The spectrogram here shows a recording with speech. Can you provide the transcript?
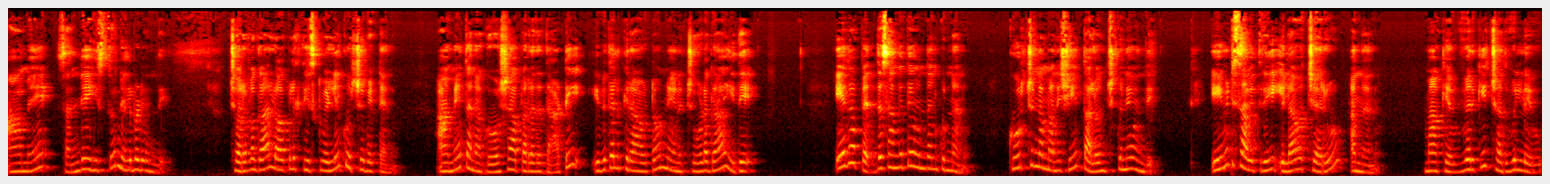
ఆమె సందేహిస్తూ నిలబడి ఉంది. చొరవగా లోపలికి తీసుకువెళ్ళి కూర్చోబెట్టాను. ఆమె తన ఘోషాపరద దాటి ఇవతలికి రావటం నేను చూడగా ఇదే. ఏదో పెద్ద సంగతే ఉందనుకున్నాను. కూర్చున్న మనిషి తలొంచుకునే ఉంది. ఏమిటి సావిత్రి ఇలా వచ్చారు? అన్నాను. మాకెవ్వరికీ చదువులు లేవు.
